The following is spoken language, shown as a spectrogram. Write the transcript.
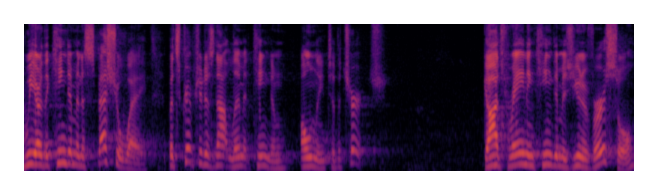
we are the kingdom in a special way. But Scripture does not limit kingdom only to the church. God's reign and kingdom is universal,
